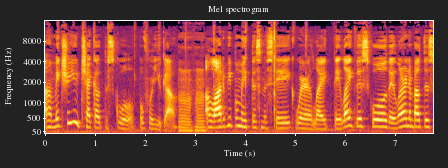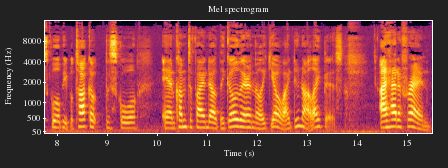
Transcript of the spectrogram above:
Um, make sure you check out the school before you go. Mm-hmm. A lot of people make this mistake where like they like this school, they learn about this school, people talk about the school, and come to find out they go there and they're like, "Yo, I do not like this." I had a friend,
